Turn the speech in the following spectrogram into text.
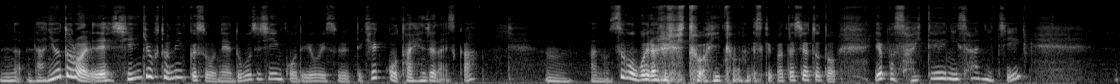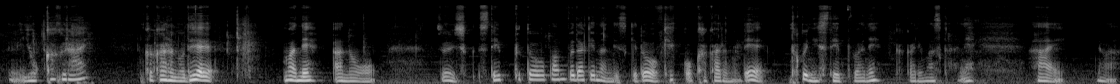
何をとろあれね新曲とミックスをね同時進行で用意するって結構大変じゃないですか？うん、あのすぐ覚えられる人はいいと思うんですけど私はちょっとやっぱ最低23日？4日ぐらいかかるのでまあねあのステップとパンプだけなんですけど結構かかるので特にステップはねかかりますからね。はい。では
